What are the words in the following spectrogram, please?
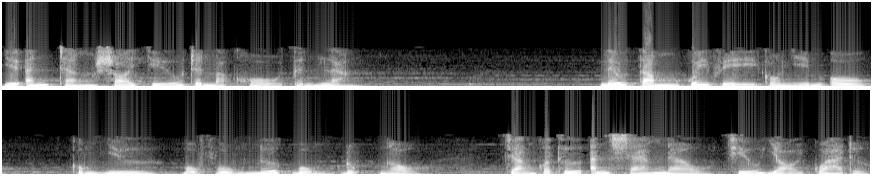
như ánh trăng soi chiếu trên mặt hồ tĩnh lặng. Nếu tâm quý vị còn nhiễm ô, cũng như một vũng nước bùn đục ngầu, chẳng có thứ ánh sáng nào chiếu dọi qua được.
